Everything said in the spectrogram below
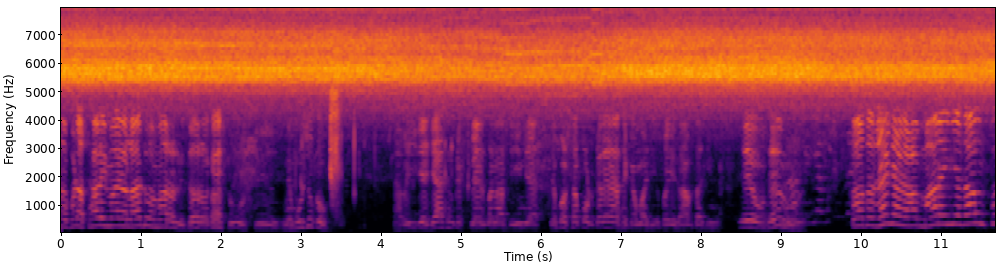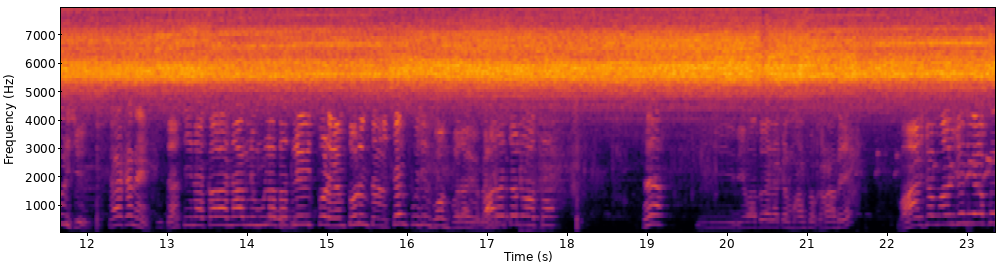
તો બડા થાળી માં આવ્યો લાડુ મારો લીધો રો કે? શું સી ને હું શું કહું? હવે ઈ જે જ્યાં છે ને કંઈક પ્લેન બનાવશે ઈને જબર સપોર્ટ કરેલા છે કમાજી ભાઈ રાવતાજીને. એવું છે એમ તો તો ને મારે અહીંયા જવું જ પડશે. ક્યાં કને ધરતીના કાળા નાગની મુલાકાત લેવી જ પડે. એમ થોડું ને ચાલ પૂછીને ફોર્મ ભરાયો ભારત ચલો હતો? હે? ઈ રેવા તો એના કર માણસો ઘણા છે. માણસો માણસો ની આપણે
